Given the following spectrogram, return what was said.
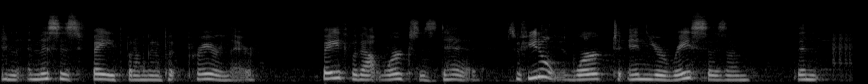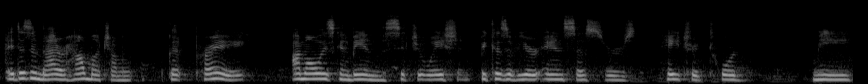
and, and this is faith, but I'm going to put prayer in there. Faith without works is dead. So if you don't work to end your racism, then it doesn't matter how much I'm going to pray. I'm always going to be in the situation because of your ancestors' hatred toward me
